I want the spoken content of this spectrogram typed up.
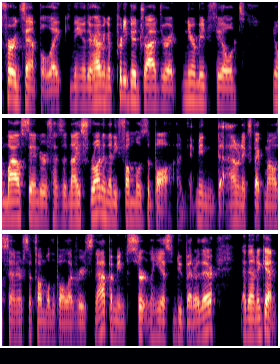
for example, like you know they're having a pretty good drive. They're at near midfield. You know Miles Sanders has a nice run and then he fumbles the ball. I mean I don't expect Miles Sanders to fumble the ball every snap. I mean certainly he has to do better there. And then again,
